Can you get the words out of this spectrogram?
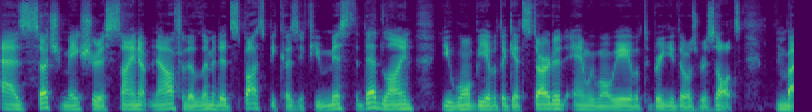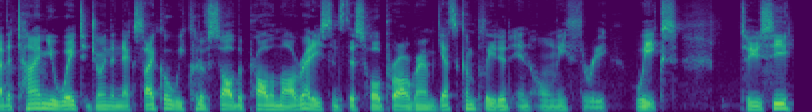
As such, make sure to sign up now for the limited spots because if you miss the deadline, you won't be able to get started and we won't be able to bring you those results. And by the time you wait to join the next cycle, we could have solved the problem already since this whole program gets completed in only three weeks. So you see,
